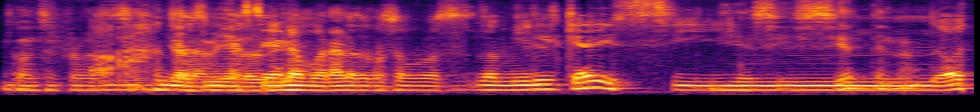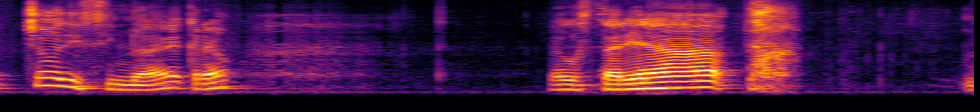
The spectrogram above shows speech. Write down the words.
Guns N' Roses. Ah, Dios mío, estoy vi. enamorado de Guns N' Roses. ¿2000 qué? 17, ¿no? 18, 19 creo. Me gustaría... No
